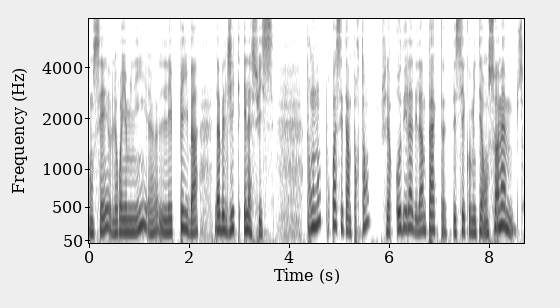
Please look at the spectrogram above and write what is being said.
On sait le Royaume-Uni, euh, les Pays-Bas, la Belgique et la Suisse. Pour nous, pourquoi c'est important? Au-delà de l'impact de ces comités en soi-même, ça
